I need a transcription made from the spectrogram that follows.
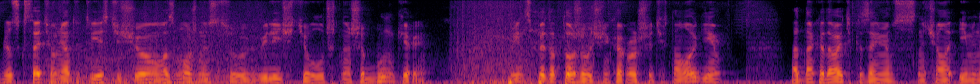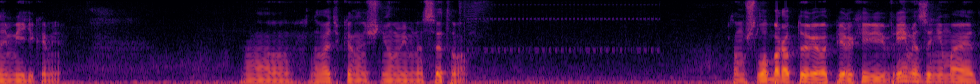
Плюс, кстати, у меня тут есть еще возможность увеличить и улучшить наши бункеры. В принципе, это тоже очень хорошие технологии. Однако давайте-ка займемся сначала именно медиками. А, давайте-ка начнем именно с этого. Потому что лаборатория, во-первых, и время занимает.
